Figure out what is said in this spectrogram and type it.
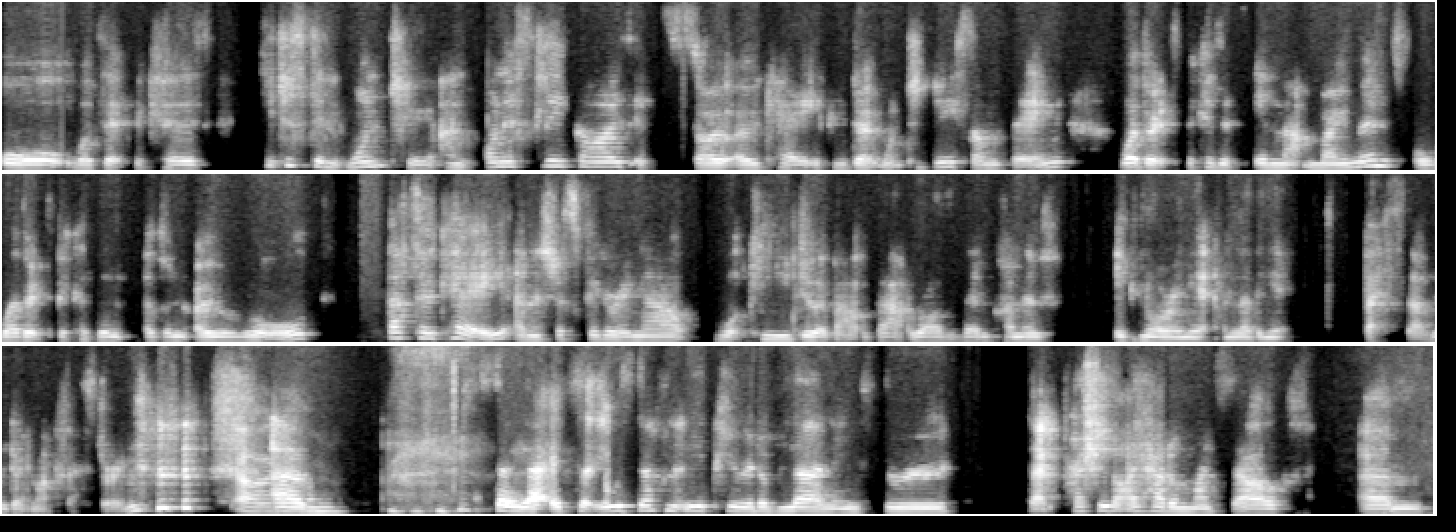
or was it because you just didn't want to? And honestly guys it's so okay if you don't want to do something whether it's because it's in that moment or whether it's because of an overall that's okay. And it's just figuring out what can you do about that rather than kind of ignoring it and letting it fester. We don't like festering. Oh, um, so yeah it's a, it was definitely a period of learning through that pressure that I had on myself, um,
